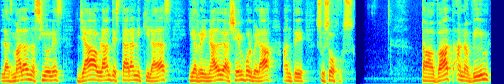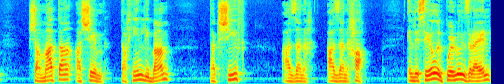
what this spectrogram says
las malas naciones ya habrán de estar aniquiladas y el reinado de Hashem volverá ante sus ojos. Tavat Anavim Shamata Hashem, Tahin Libam, Takshif Azanha. El deseo del pueblo de Israel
